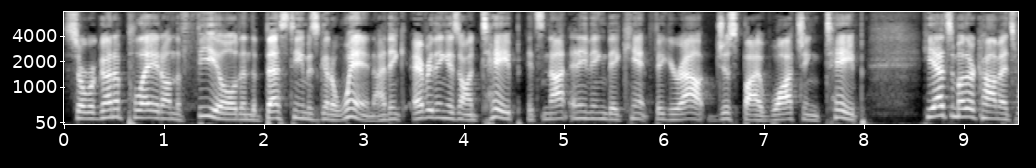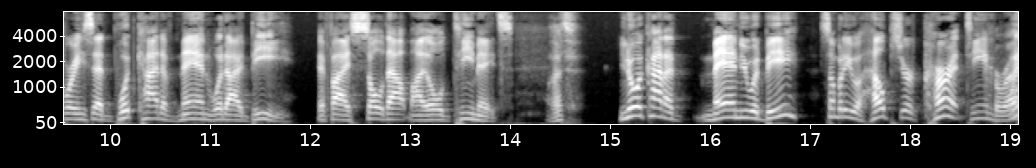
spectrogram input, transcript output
So we're going to play it on the field and the best team is going to win. I think everything is on tape. It's not anything they can't figure out just by watching tape. He had some other comments where he said, What kind of man would I be if I sold out my old teammates? What? You know what kind of man you would be? Somebody who helps your current team Correct,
